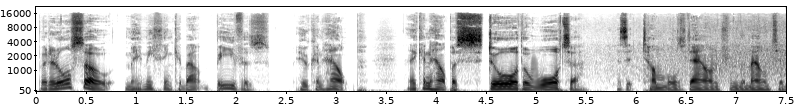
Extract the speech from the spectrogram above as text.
But it also made me think about beavers who can help. They can help us store the water as it tumbles down from the mountain.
